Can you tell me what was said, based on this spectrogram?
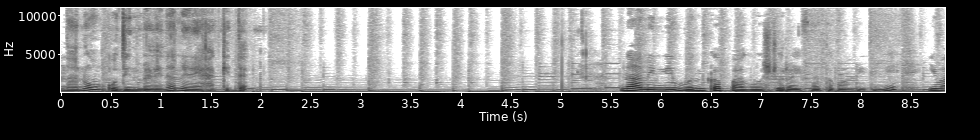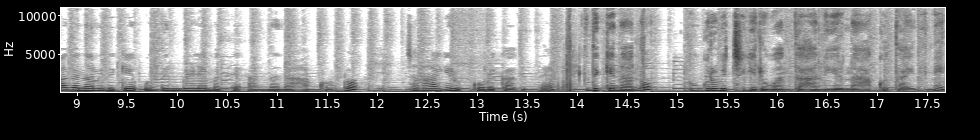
ನಾನು ಉದ್ದಿನ ಬೇಳೆನ ನೆನೆ ಹಾಕಿದ್ದೆ. ನಾನಿಲ್ಲಿ ಒಂದು ಕಪ್ ಆಗುವಷ್ಟು ರೈಸ್ನ ತೊಗೊಂಡಿದ್ದೀನಿ. ಇವಾಗ ನಾನು ಇದಕ್ಕೆ ಉದ್ದಿನಬೇಳೆ ಮತ್ತು ಅನ್ನನ ಹಾಕ್ಕೊಂಡು ಚೆನ್ನಾಗಿ ರುಬ್ಕೋಬೇಕಾಗುತ್ತೆ. ಇದಕ್ಕೆ ನಾನು ಉಗುರು ಬೆಚ್ಚಗಿರುವಂತಹ ನೀರನ್ನು ಹಾಕೋತಾ ಇದ್ದೀನಿ.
